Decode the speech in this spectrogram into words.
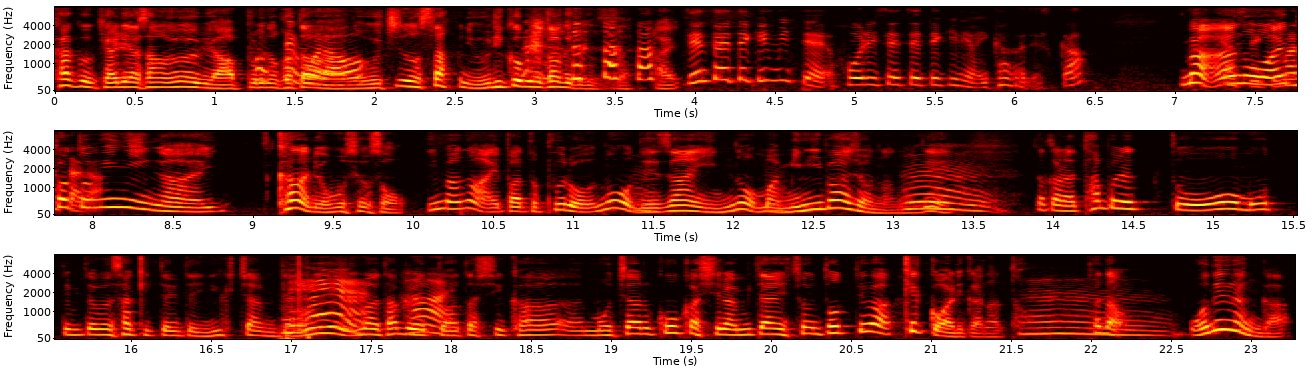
各各キャリアさんおよびアップルの方はあのう。ちのスタッフに売り込みをかけてください。はい、全体的に見て堀先生的にはいかがですか？まああの iPad が。mini がかなり面白そう今の iPad Pro のデザインの、まあ、ミニバージョンなので、うんだからタブレットを持ってみたらさっき言ったみたいにゆきちゃんみたいに、ねえまあ、タブレットはい私か、持ち歩こうかしらみたいな人にとっては結構ありかなと。うんただお値段が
